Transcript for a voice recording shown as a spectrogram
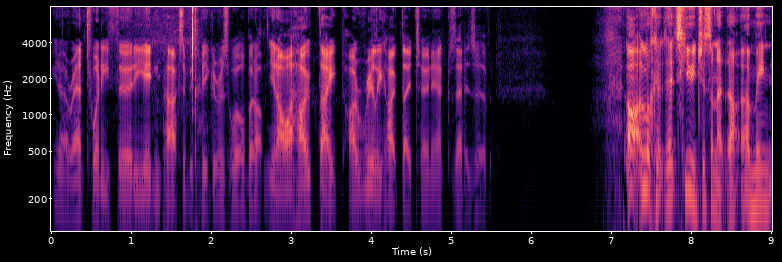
you know around 20, 30. Eden Park's a bit bigger as well. But you know, I hope they, I really hope they turn out because they deserve it. Oh, look, it's huge, isn't it? I mean,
